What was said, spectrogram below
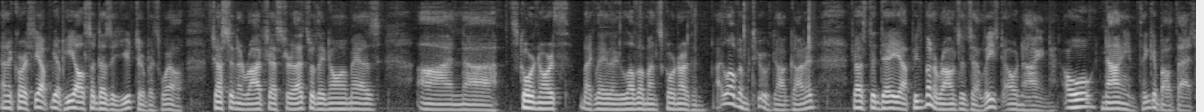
and of course, yep, yep. He also does a YouTube as well. Justin in Rochester, that's what they know him as on uh, Score North. Like they, they love him on Score North, and I love him too. Doggone it, just a day up. He's been around since at least 09. 09. Think about that.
